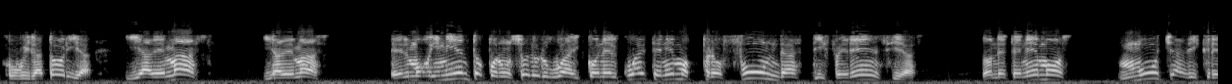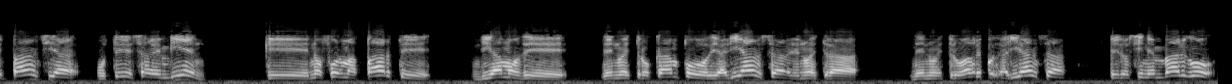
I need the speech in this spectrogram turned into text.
jubilatoria, y además, y además, el movimiento por un solo Uruguay, con el cual tenemos profundas diferencias, donde tenemos muchas discrepancias, ustedes saben bien que no forma parte, digamos, de, de nuestro campo de alianza, de nuestra de nuestro arco de alianza, pero sin embargo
